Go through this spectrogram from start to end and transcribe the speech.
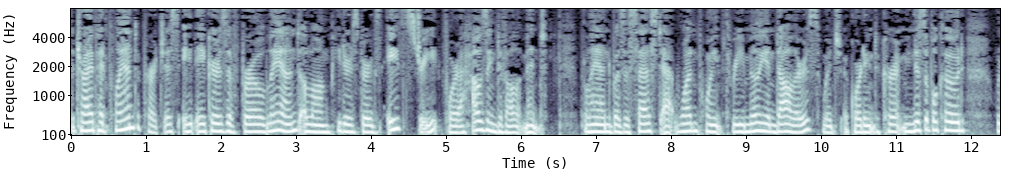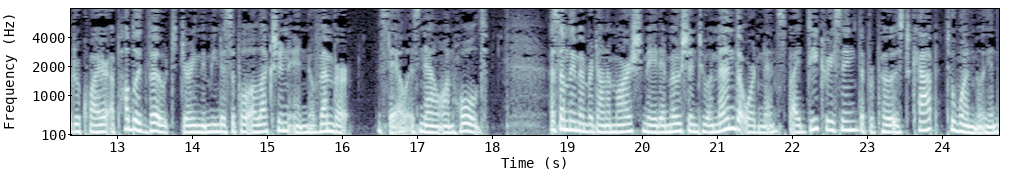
The tribe had planned to purchase eight acres of borough land along Petersburg's 8th Street for a housing development. The land was assessed at $1.3 million, which, according to current municipal code, would require a public vote during the municipal election in November. The sale is now on hold. Assemblymember Donna Marsh made a motion to amend the ordinance by decreasing the proposed cap to $1 million.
